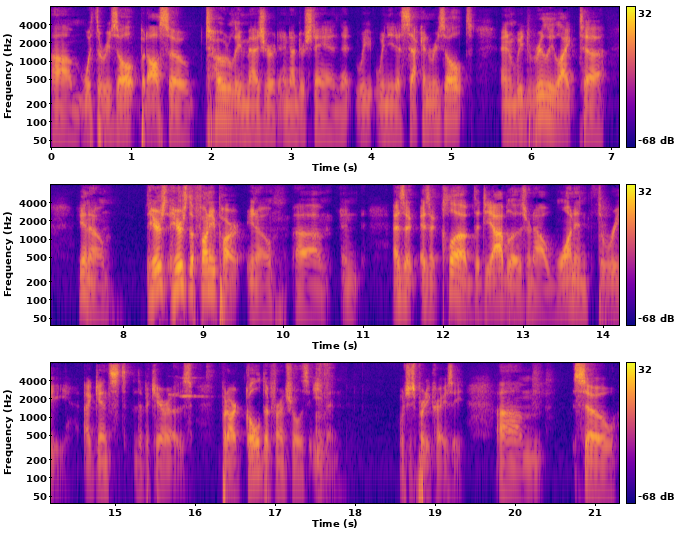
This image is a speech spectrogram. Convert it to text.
um, with the result, but also totally measured and understand that we, we need a second result. And we'd really like to, you know, here's here's the funny part, you know, um, and as a as a club, the Diablos are now one in three against the Vaqueros, but our goal differential is even, which is pretty crazy. Um, so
